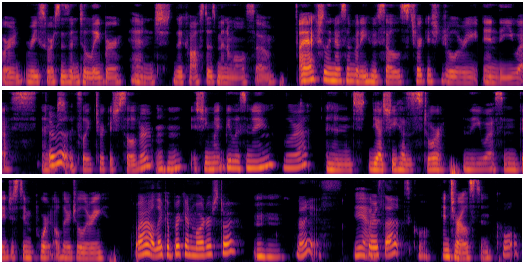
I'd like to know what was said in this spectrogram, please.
or resources into labor, and the cost is minimal. So, I actually know somebody who sells Turkish jewelry in the US, and Oh, really? it's like Turkish silver. Mm-hmm. She might be listening, Laura. And yeah, she has a store in the US, and they just import all their jewelry. Wow, like a brick and mortar store? hmm Nice. Yeah. Where's that? That's cool. In Charleston. Cool.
